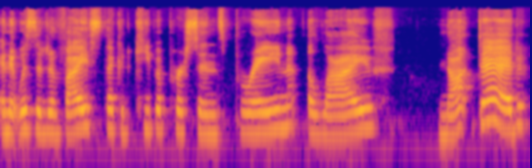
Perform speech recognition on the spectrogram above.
and it was a device that could keep a person's brain alive, not dead,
